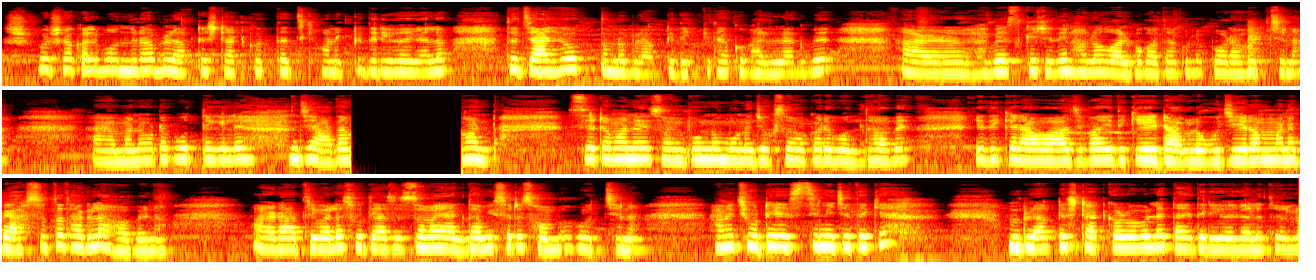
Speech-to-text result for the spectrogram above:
শুভ সকাল বন্ধুরা, ব্লগটা স্টার্ট করতে আজকে অনেকটা দেরি হয়ে গেল। তো যাই হোক, তোমরা ব্লগটি দেখতে থাকো, ভালো লাগবে। আর বেশ কিছুদিন হলো গল্প কথাগুলো পড়া হচ্ছে না। মানে ওটা পড়তে গেলে যে আধা ঘণ্টা, সেটা মানে সম্পূর্ণ মনোযোগ সহকারে বলতে হবে। এদিকের আওয়াজ বা এদিকে এই ডাকলো বুঝি এরম মানে ব্যস্ততা থাকলে হবে না। আর রাত্রিবেলা শুতে আসার সময় একদমই সেটা সম্ভব হচ্ছে না। আমি ছুটে এসেছি নিচে থেকে। ব্লগটা স্টার্ট করব বলে তাই দেরি হয়ে গেল। চলল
